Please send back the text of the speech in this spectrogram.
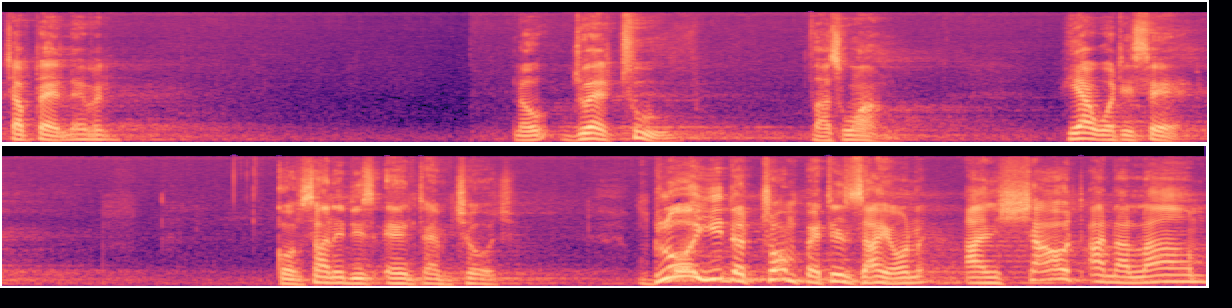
chapter 11, no, Joel 2, verse 1. Hear what he said concerning this end time church. Blow ye the trumpet in Zion and shout an alarm,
